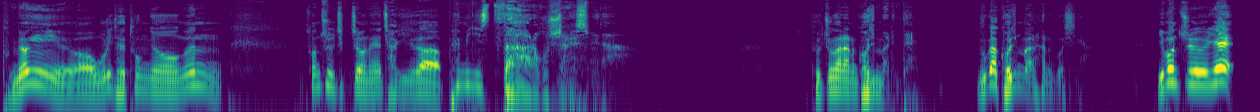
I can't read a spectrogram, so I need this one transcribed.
분명히 어, 우리 대통령은 선출 직전에 자기가 페미니스트다라고 주장했습니다. 둘 중 하나는 거짓말인데 누가 거짓말하는 것이냐? 이번 주에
